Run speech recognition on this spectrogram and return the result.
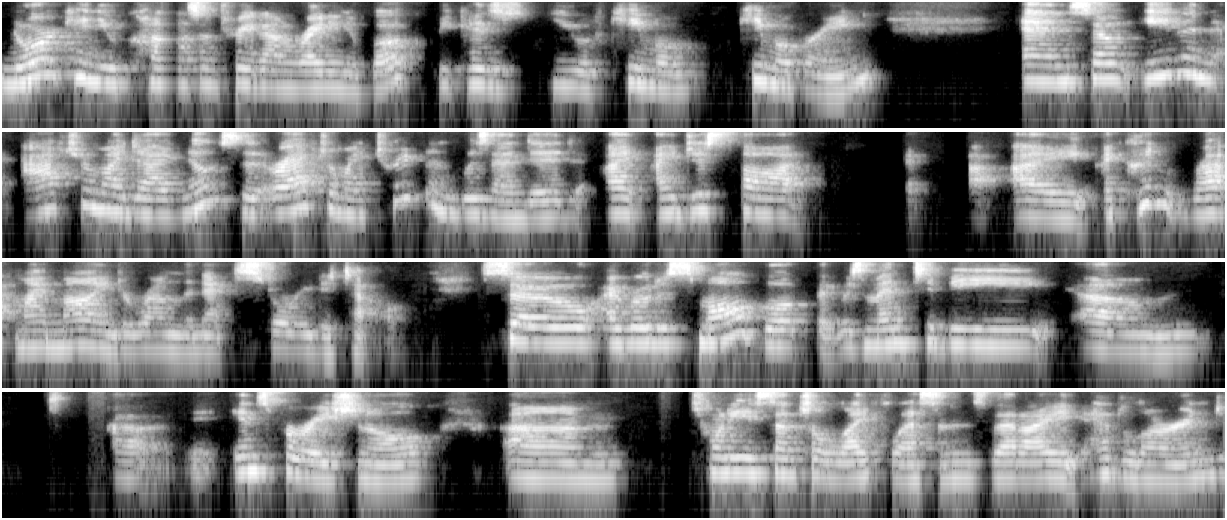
nor can you concentrate on writing a book because you have chemo chemo brain. And so even after my diagnosis or after my treatment was ended, I, I just thought, I, I couldn't wrap my mind around the next story to tell. So I wrote a small book that was meant to be um, uh, inspirational um, 20 essential life lessons that I had learned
